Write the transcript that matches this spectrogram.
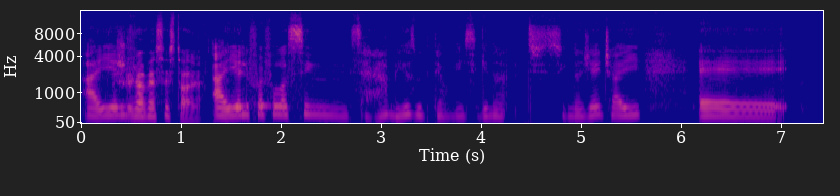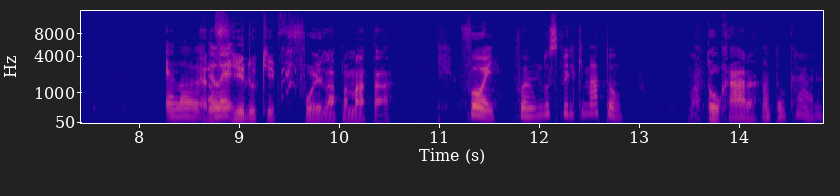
Aí ele Acho que eu já vi essa história. Aí ele foi e falou assim, será mesmo que tem alguém seguindo a, seguindo a gente? Aí é, ela, Era ela o filho que foi lá pra matar. foi, foi um dos filhos que matou, Matou o cara? matou o cara.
